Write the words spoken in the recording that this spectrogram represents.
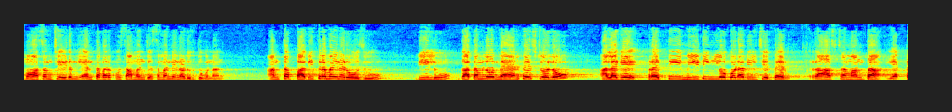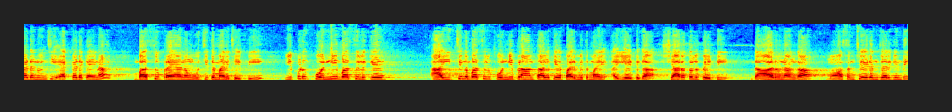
మోసం చేయడం ఎంతవరకు సమంజసమని నేను అడుగుతూ ఉన్నాను. అంత పవిత్రమైన రోజు వీళ్ళు గతంలో మేనిఫెస్టోలో అలాగే ప్రతి మీటింగ్లో కూడా వీళ్ళు చెప్పారు. రాష్ట్రం అంతా ఎక్కడి నుంచి ఎక్కడికైనా బస్సు ప్రయాణం ఉచితమని చెప్పి ఇప్పుడు కొన్ని బస్సులకే ఆ ఇచ్చిన బస్సులు కొన్ని ప్రాంతాలకే పరిమితమై అయ్యేట్టుగా షరతులు పెట్టి దారుణంగా మోసం చేయడం జరిగింది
